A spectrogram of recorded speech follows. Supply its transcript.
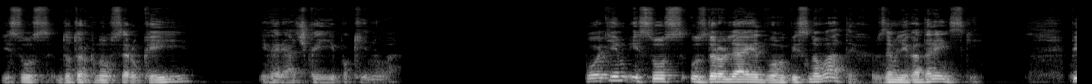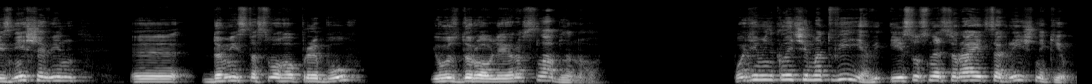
Ісус доторкнувся руки її, і гарячка її покинула. Потім Ісус уздоровляє двох біснуватих в землі Гадаринській. Пізніше Він е, до міста свого прибув і оздоровлює розслабленого. Потім він кличе Матвія. Ісус не цурається грішників.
